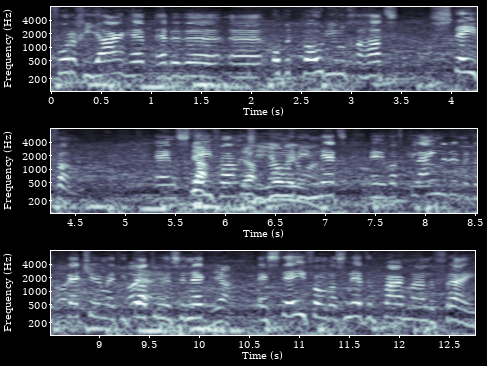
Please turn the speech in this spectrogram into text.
vorig jaar heb- hebben we eh, op het podium gehad Stefan. En Stefan ja. is een jongen die net, een wat kleinere met dat petje, met die Oh, tattoo in zijn nek. En Stefan was net een paar maanden vrij.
